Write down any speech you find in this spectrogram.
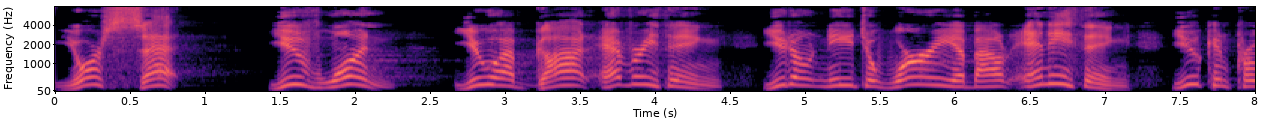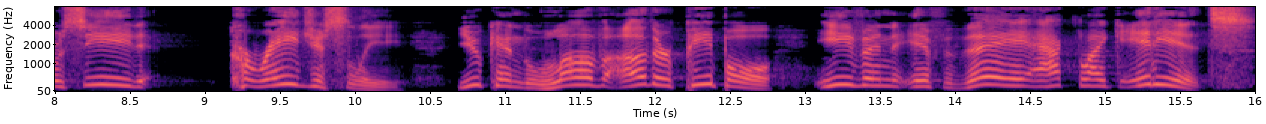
you're set. You've won. You have got everything. You don't need to worry about anything. You can proceed courageously. You can love other people even if they act like idiots.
